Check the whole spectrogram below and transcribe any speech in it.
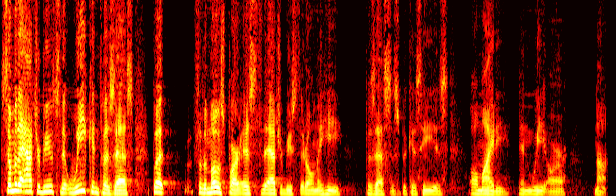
Some of the attributes that we can possess, but for the most part, it's the attributes that only He possesses because He is almighty and we are not.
